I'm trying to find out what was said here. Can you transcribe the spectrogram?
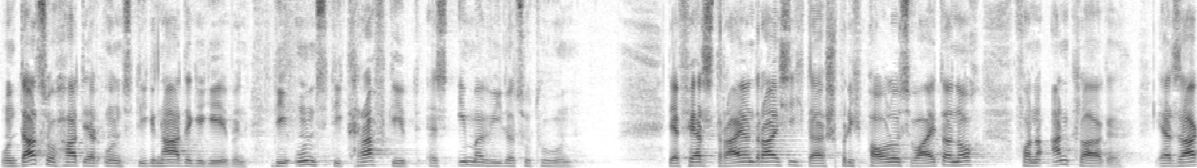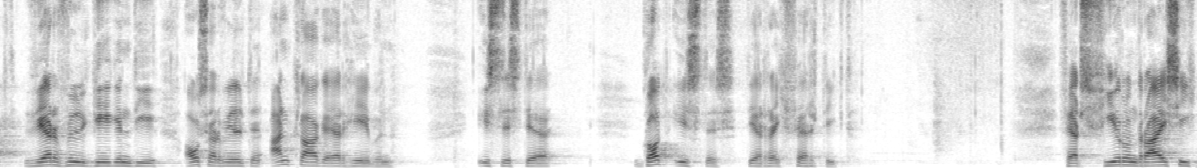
Und dazu hat er uns die Gnade gegeben, die uns die Kraft gibt, es immer wieder zu tun. Der Vers 33, da spricht Paulus weiter noch von Anklage. Er sagt, wer will gegen die Auserwählte Anklage erheben? Ist es der, Gott ist es, der rechtfertigt. Vers 34,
